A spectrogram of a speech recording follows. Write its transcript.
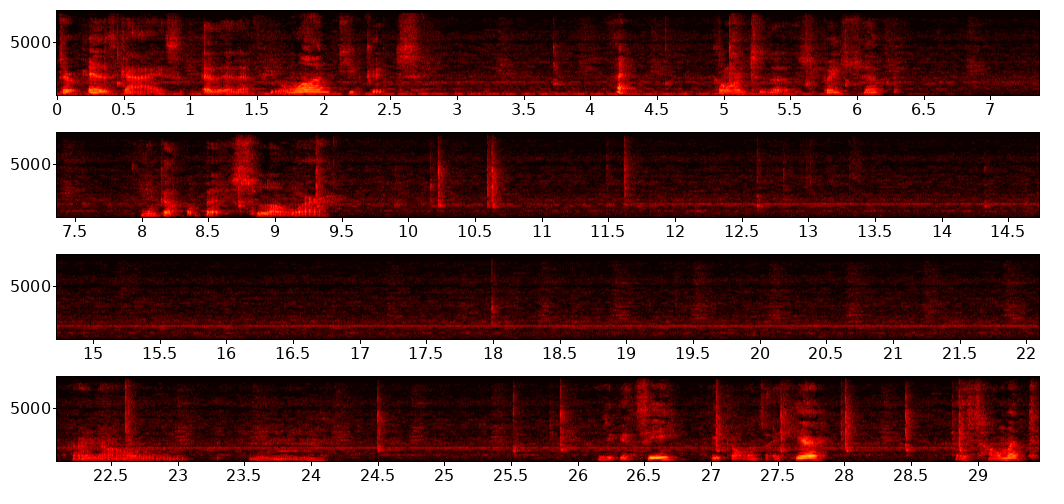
There is guys. And then if you want you could go into the spaceship and go a bit slower. Go here. This helmet,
